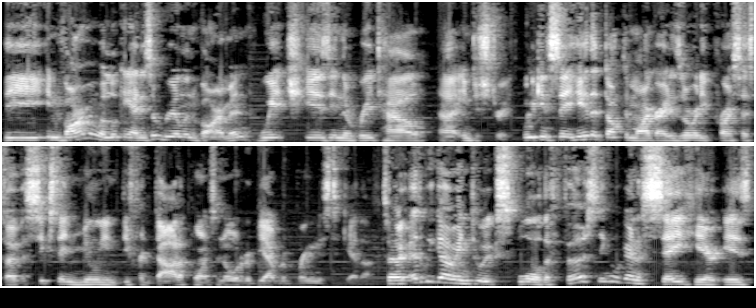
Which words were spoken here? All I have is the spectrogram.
the environment we're looking at is a real environment, which is in the retail uh, industry. We can see here that Dr. Migrate has already processed over 16 million different data points in order to be able to bring this together. So as we go into explore, the first thing we're going to see here is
